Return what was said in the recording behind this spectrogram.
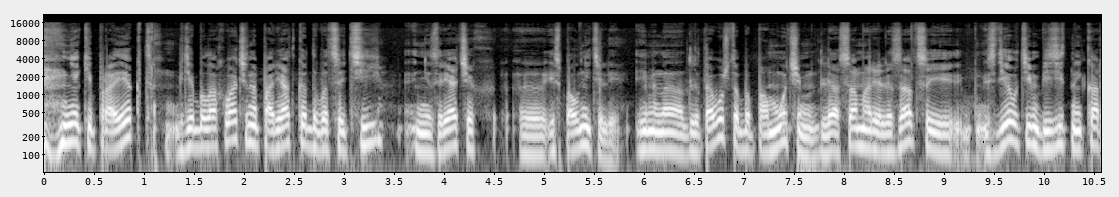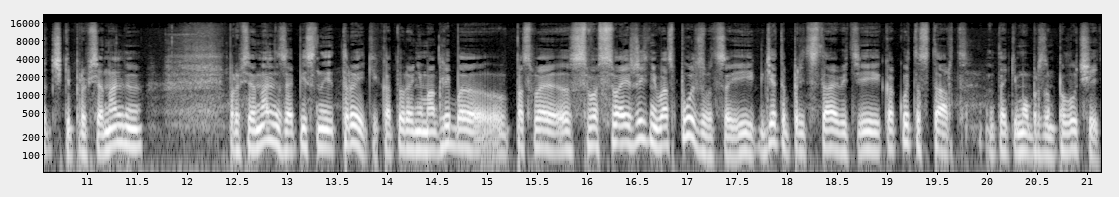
некий проект, где было охвачено порядка 20 незрячих э, исполнителей. Именно для того, чтобы помочь им для самореализации, сделать им визитные карточки, профессиональную, профессионально записанные треки, которые они могли бы по своей, своей жизни воспользоваться и где-то представить, и какой-то старт таким образом получить.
